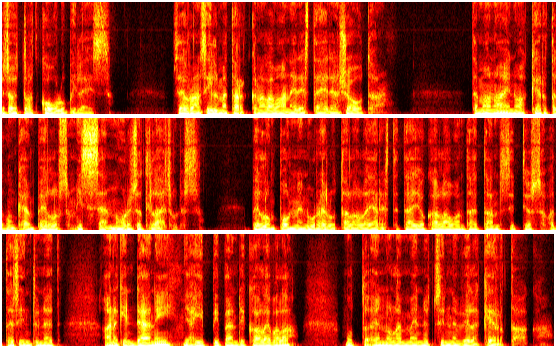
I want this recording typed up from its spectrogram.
He soittavat koulupileissä. Seuraan silmätarkkana lavaan edestä heidän showtaan. Tämä on ainoa kerta, kun käyn pellossa missään nuorisotilaisuudessa. Pellon ponnen urheilutalolla järjestetään joka lauantai tanssit, jossa ovat esiintyneet ainakin Danny ja hippibändi Kalevala, mutta en ole mennyt sinne vielä kertaakaan.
